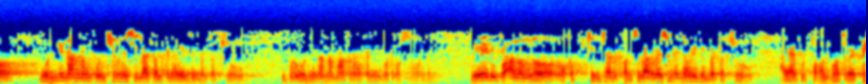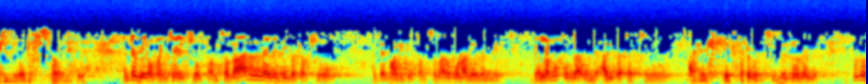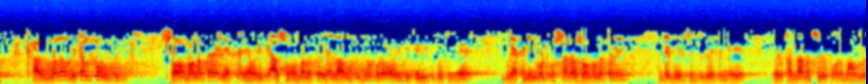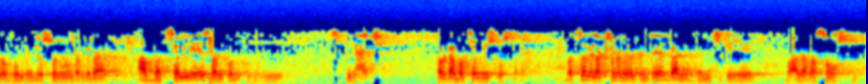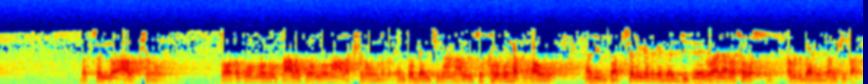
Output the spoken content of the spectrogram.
వండిన అన్నం కొంచెం వేసి ఇలా కలిపి నైవేద్యం పెట్టచ్చు. ఇప్పుడు వండిన అన్నం మాత్రం ఎక్కడి నుంచి పట్టుకొస్తామండి? వేడి పాలల్లో ఒక చెంచాడు పంచదార వేసి మీరు నైవేద్యం పెట్టచ్చు. అయ్యా ఇప్పుడు పాలు మాత్రం ఎక్కడి నుంచి పట్టుకొస్తామండి? అంటే మీరు ఒక పని చేయొచ్చు పంచదారని నైవేద్యం పెట్టచ్చు. అంటే మా దగ్గర పంచదార కూడా లేదండి. బెల్లము కుంద ఉంది. అది పెట్టచ్చు. అది వచ్చింది చూడండి. ఇప్పుడు కర్మలో వికల్పం ఉంటుంది. సోమలత ఎక్క ఎవరికి ఆ సోమలత ఎలా ఉంటుందో కూడా ఎవరికి తెలియకపోతే ఇప్పుడు ఎక్కడి నుంచి పట్టుకొస్తారు ఆ సోమలతని? అంటే మీరు చింత చేయకండి. మీరు కందా బచ్చలి కూర మామూలుగా భోజనం చేస్తూనే ఉంటారు కదా. ఆ బచ్చలియే సరిపడుతుంది. స్పినాచ్. కాబట్టి ఆ బచ్చలు తీసుకొస్తారు. బచ్చలి లక్షణం ఏమిటంటే దాన్ని దంచితే బాగా రసం వస్తుంది. బచ్చల్లో ఆ లక్షణం ఉంటుంది తోటకూరలోనూ పాలకూరలోనూ ఆ లక్షణం ఉండదు. ఎంత దంచినా నాలుగు చుక్కలు కూడా రావు. కానీ బచ్చని కనుక దంచితే బాగా రసం వస్తుంది. కాబట్టి దాన్ని దంచుతారు.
